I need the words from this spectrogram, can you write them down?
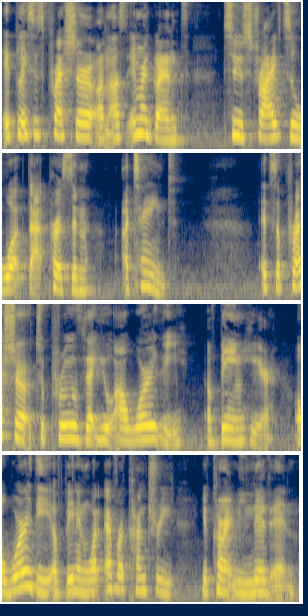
It places pressure on us immigrants to strive to what that person attained. It's a pressure to prove that you are worthy of being here or worthy of being in whatever country you currently live in.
